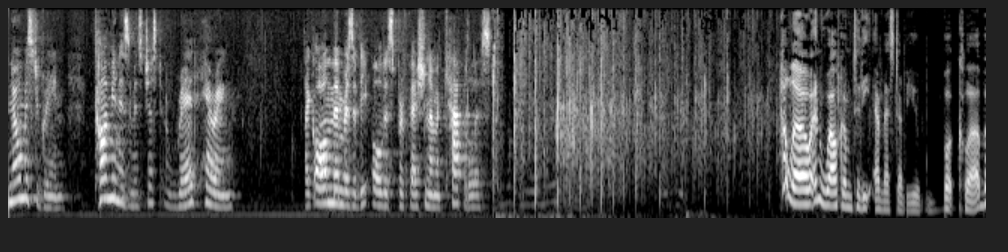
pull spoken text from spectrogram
No, Mr. Green. Communism is just a red herring. Like all members of the oldest profession, I'm a capitalist. Hello, and welcome to the MSW Book Club.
